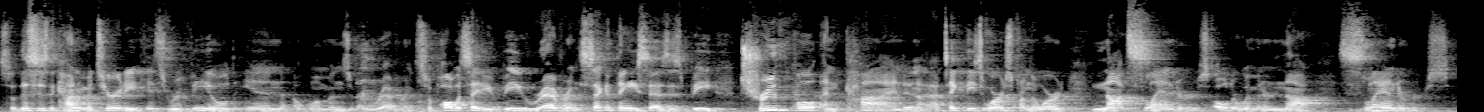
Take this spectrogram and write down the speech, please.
So, this is the kind of maturity it's revealed in a woman's reverence. So, Paul would say to you, be reverent. The second thing he says is be truthful and kind. And I take these words from the word not slanderers. Older women are not slanderers.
